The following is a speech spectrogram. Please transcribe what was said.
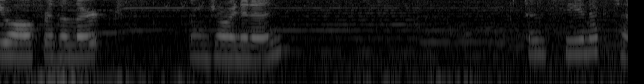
You all for the lurks and joining in. And see you next time.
